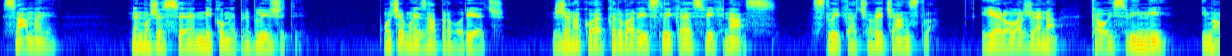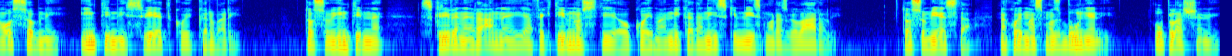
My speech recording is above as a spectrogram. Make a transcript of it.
sama je, ne može se nikome približiti. O čemu je zapravo riječ? Žena koja krvari slika je svih nas, slika čovječanstva, jer ova žena, kao i svi mi, ima osobni, intimni svijet koji krvari. To su intimne, skrivene rane i afektivnosti o kojima nikada niskim nismo razgovarali. To su mjesta na kojima smo zbunjeni, uplašeni,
